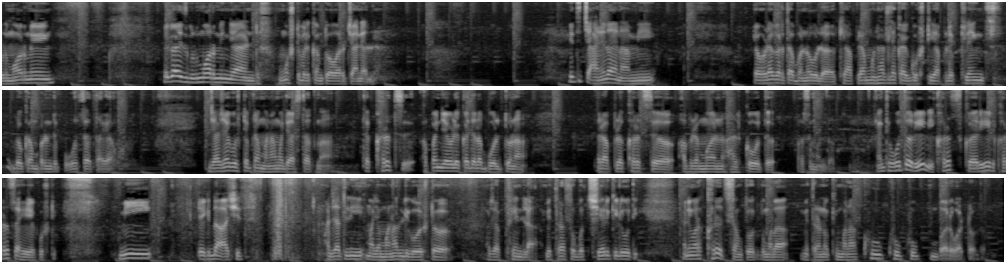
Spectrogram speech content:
Good morning hey guys good morning and most welcome to our channel हे ते channel आहे ना मी एवढ्याकरता बनवलं की आपल्या मनातल्या काही गोष्टी आपले फिलिंग्स लोकांपर्यंत पोहोचवता यावं ज्या ज्या गोष्टी आपल्या मनामध्ये असतात ना तर खरंच आपण ज्यावेळी एखाद्याला बोलतो ना तर आपलं खरंच आपलं मन हलकं होतं. असं म्हणतात. आणि ते होतं रिअली खरंच क रिअल खरंच आहे या गोष्टी. मी एकदा अशीच माझ्यातली माझ्या मनातली गोष्ट माझ्या फ्रेंडला मित्रासोबत शेअर केली होती. आणि मला खरंच सांगतो तुम्हाला मित्रांनो की मला खूप खूप खूप बरं वाटतं होतं.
